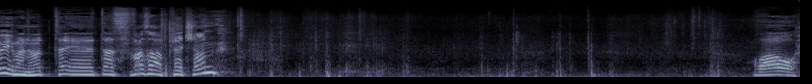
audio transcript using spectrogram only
Ui, man hört äh, das Wasser plätschern. Wow.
